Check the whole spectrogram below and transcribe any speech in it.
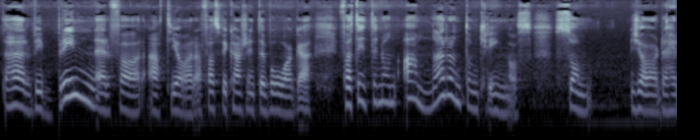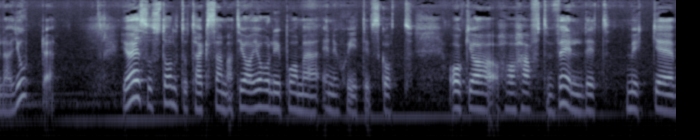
Det här vi brinner för att göra fast vi kanske inte vågar för att det inte är någon annan runt omkring oss som gör det eller har gjort det. Jag är så stolt och tacksam att jag, jag håller på med energitillskott och jag har haft väldigt mycket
